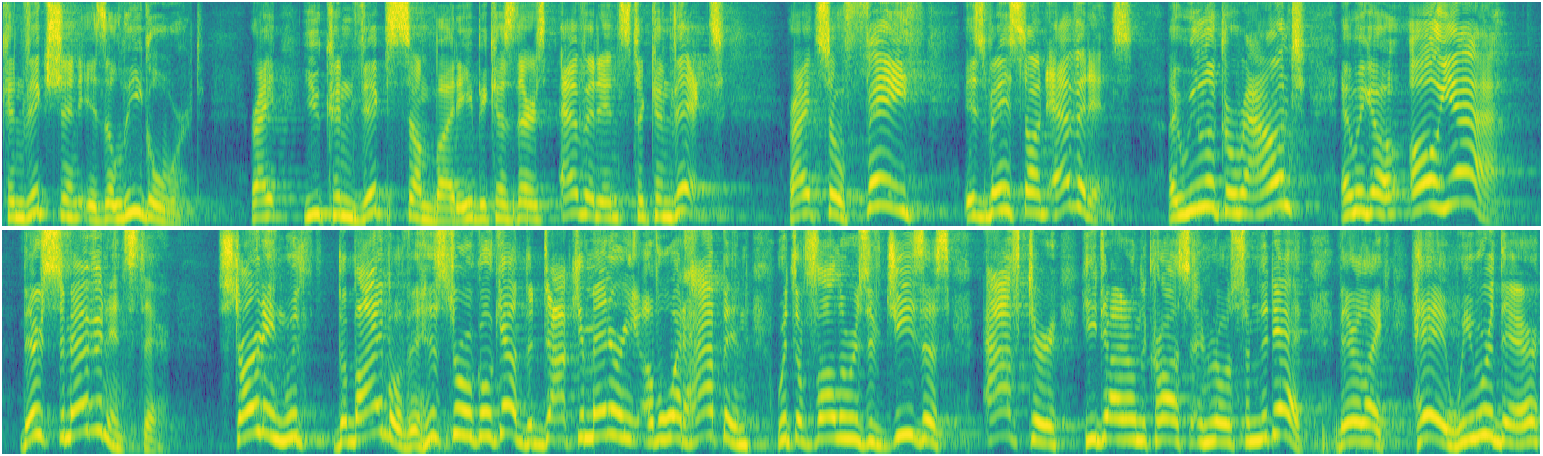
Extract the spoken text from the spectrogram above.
Conviction is a legal word, right? You convict somebody because there's evidence to convict, right? So faith is based on evidence. Like we look around and we go, oh, yeah, there's some evidence there. Starting with the Bible, the historical account, the documentary of what happened with the followers of Jesus after he died on the cross and rose from the dead. They're like, hey, we were there,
